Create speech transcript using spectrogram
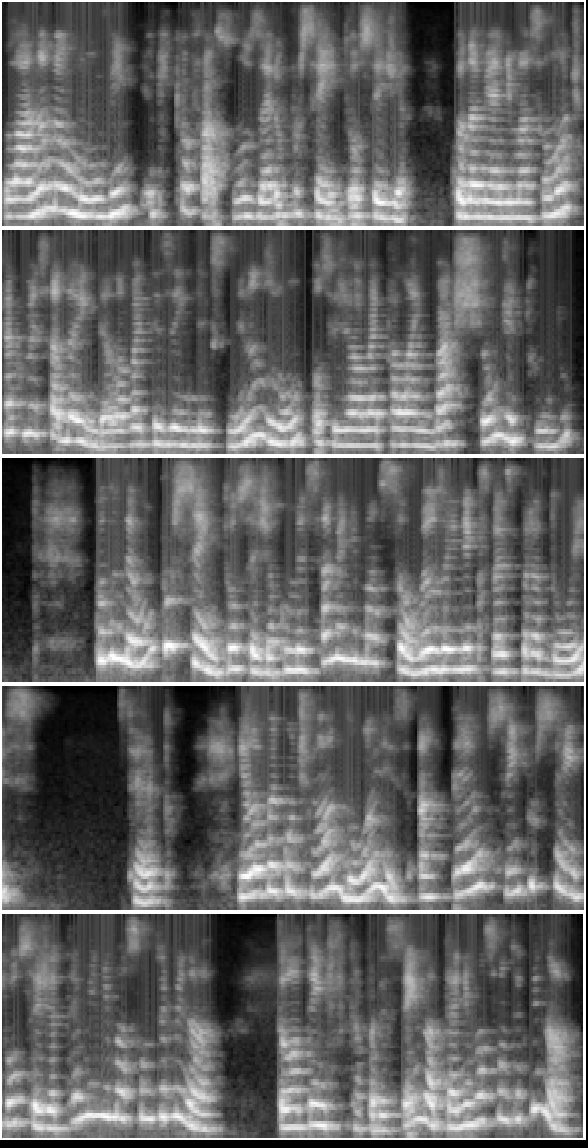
Lá no meu Moving, o que, que eu faço? No 0%, ou seja, quando a minha animação não tiver começado ainda, ela vai ter z-index menos 1, ou seja, ela vai estar tá lá embaixo de tudo. Quando der 1%, ou seja, começar a minha animação, meu z-index vai para 2, certo? E ela vai continuar 2 até o 100%, ou seja, até a minha animação terminar. Então, ela tem que ficar aparecendo até a animação terminar.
